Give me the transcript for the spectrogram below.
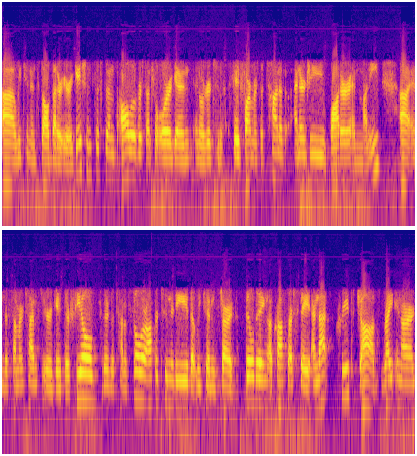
Uh, we can install better irrigation systems all over Central Oregon in order to save farmers a ton of energy, water, and money uh, in the summer times to irrigate their fields. There's a ton of solar opportunity that we can start building across our state, and that creates jobs right in our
